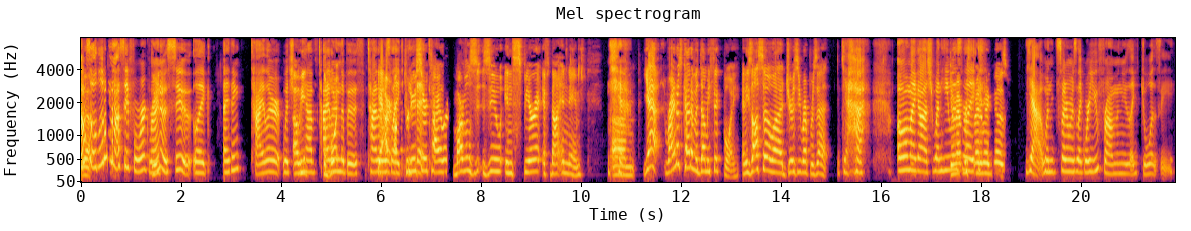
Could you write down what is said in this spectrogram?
Also, a little not safe for work. Rhino's suit. Like I think Tyler, which Oh, we he- have Tyler boy- in the booth. Tyler yeah, was our, our like he producer. Tyler, Marvel Zoo in spirit, if not in name. Yeah. Um, yeah, Rhino's kind of a dummy thick boy, and he's also uh, Jersey represent. yeah. Oh my gosh, when he Do was remember like Spider-Man goes Yeah, when Spider Man was like, "Where are you from?" and he's like, "Jersey."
